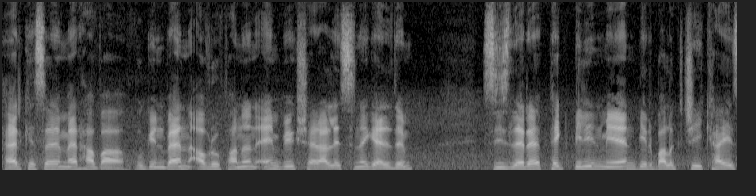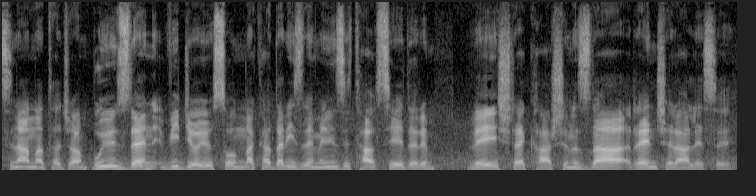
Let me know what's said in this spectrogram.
Herkese merhaba. Bugün ben Avrupa'nın en büyük şelalesine geldim. Sizlere pek bilinmeyen bir balıkçı hikayesini anlatacağım. Bu yüzden videoyu sonuna kadar izlemenizi tavsiye ederim. Ve işte karşınızda Ren Şelalesi.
